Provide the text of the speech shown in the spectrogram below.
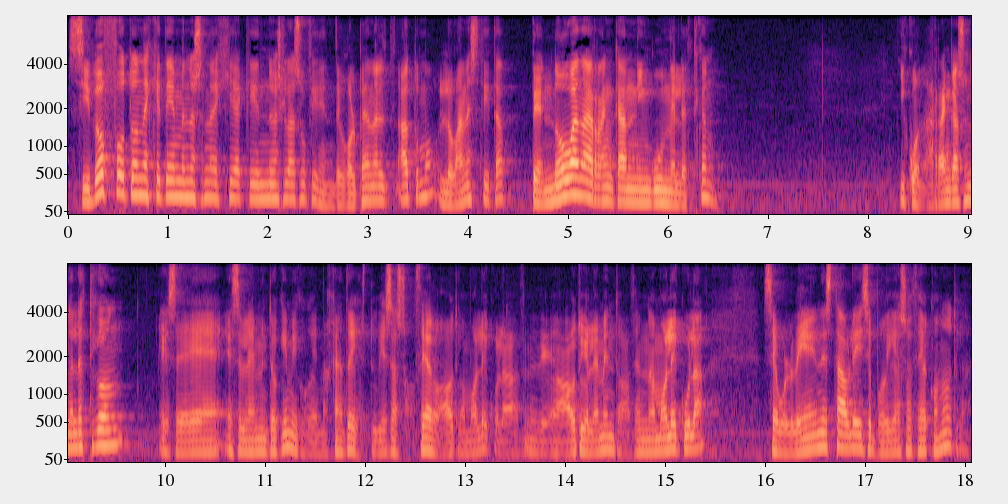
Si dos fotones que tienen menos energía que no es la suficiente golpean el átomo, lo van a excitar, pero no van a arrancar ningún electrón. Y cuando arrancas un electrón, ese, ese elemento químico, que imagínate que estuviese asociado a otra molécula, a otro elemento, haciendo una molécula, se volvería inestable y se podría asociar con otra.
